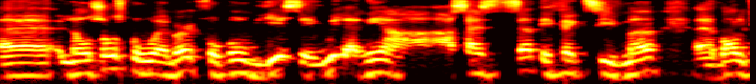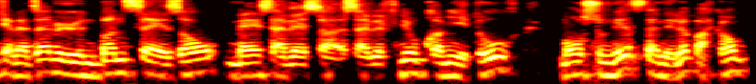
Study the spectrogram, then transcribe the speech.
Euh, L'autre chose pour Weber qu'il faut pas oublier, c'est oui l'année en, en 16-17 effectivement, euh, bon le Canadien avait eu une bonne saison, mais ça avait ça avait fini au premier tour. Mon souvenir cette année-là, par contre,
